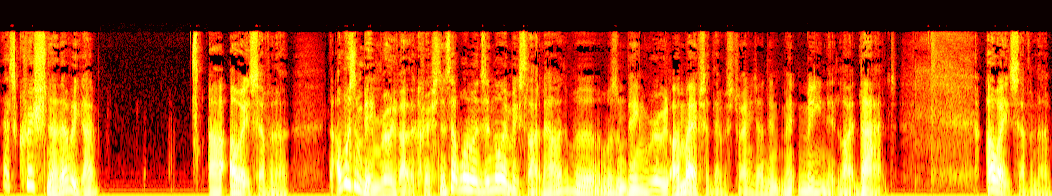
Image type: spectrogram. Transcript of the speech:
That's Krishna. There we go. Uh, 0870. I wasn't being rude about the Christians. That woman's annoying me slightly. I wasn't being rude. I may have said they were strange. I didn't mean it like that. 0870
